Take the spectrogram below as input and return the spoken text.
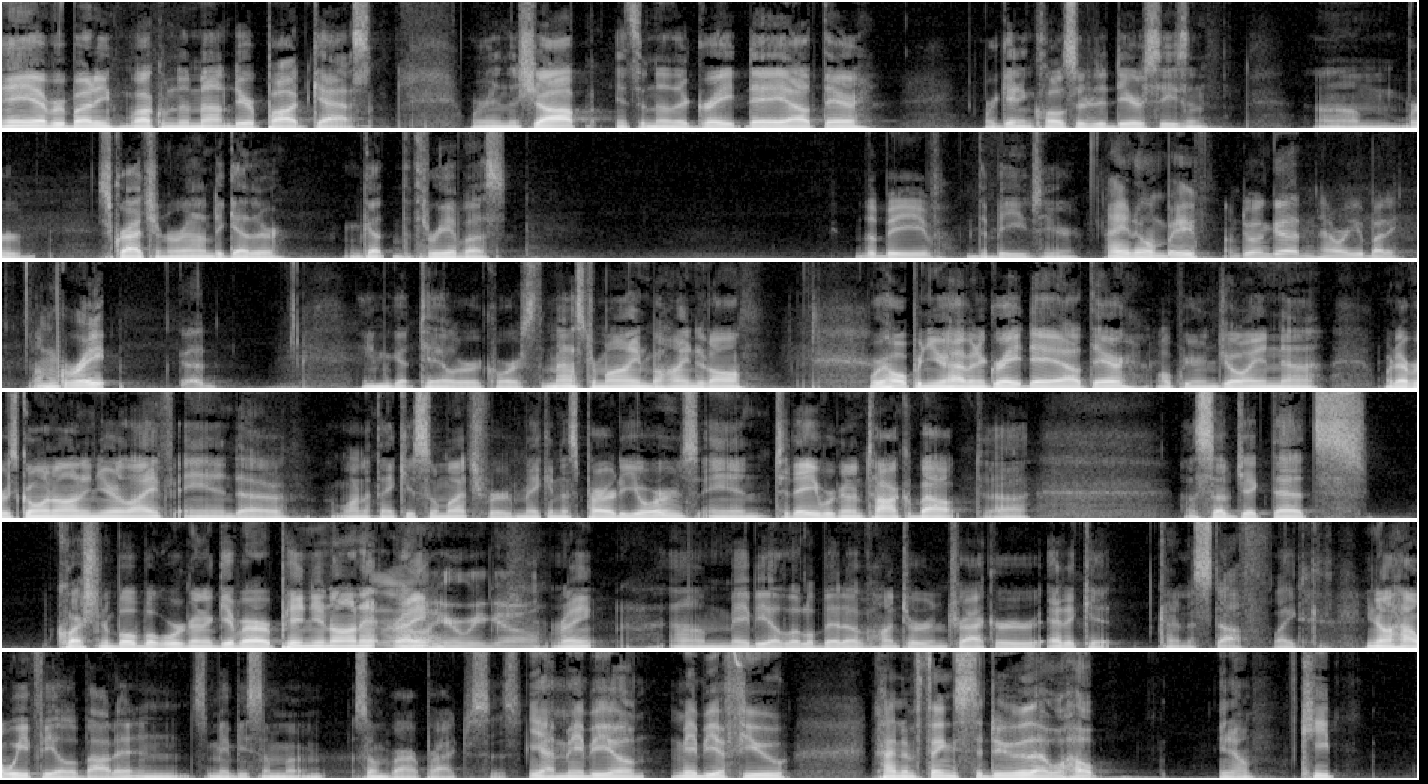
Hey, everybody. Welcome to the Mountain Deer Podcast. We're in the shop. It's another great day out there. We're getting closer to deer season. Um, we're scratching around together. We've got the three of us, The Beeve. the beeves here. How you doing, babe? I'm doing good. How are you, buddy? I'm great. Good. And we got Taylor, of course, the mastermind behind it all. We're hoping you're having a great day out there. Hope you're enjoying uh, whatever's going on in your life. And uh, I want to thank you so much for making this part of yours. And today we're going to talk about uh, a subject that's questionable, but we're going to give our opinion on it, right? Oh, here we go. right? Um, maybe a little bit of hunter and tracker etiquette kind of stuff, like you know how we feel about it, and maybe some um, some of our practices. Yeah, maybe a maybe a few kind of things to do that will help, you know, keep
